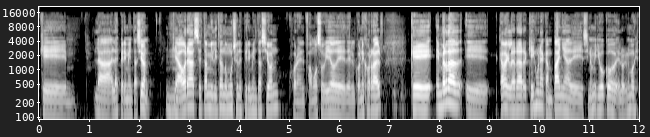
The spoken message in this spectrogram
que la, la experimentación. Que ahora se está militando mucho la experimentación con el famoso video de- del conejo Ralph, que en verdad, eh, cabe aclarar que es una campaña de, si no me equivoco, el organismo es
